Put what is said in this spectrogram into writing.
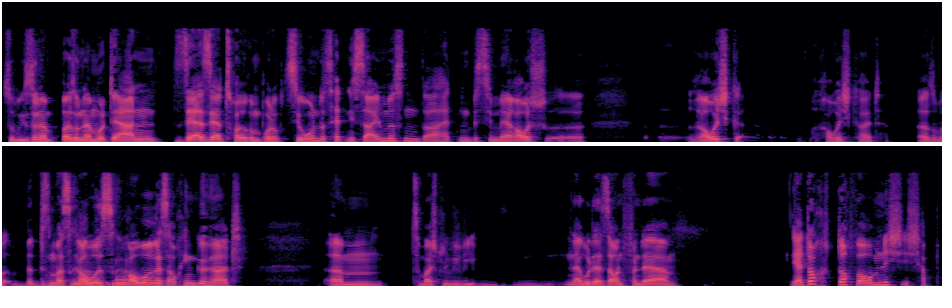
So wie so eine, bei so einer modernen, sehr, sehr teuren Produktion. Das hätte nicht sein müssen. Da hätte ein bisschen mehr Rausch, äh, Rauig, Rauigkeit. Also ein bisschen was Raues, ja. Raueres auch hingehört. Ähm, zum Beispiel wie, wie, na gut, der Sound von der, ja doch, doch, warum nicht? Ich hab,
